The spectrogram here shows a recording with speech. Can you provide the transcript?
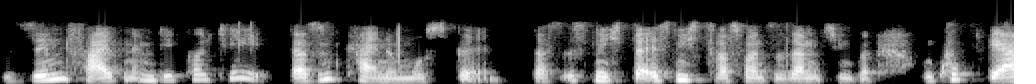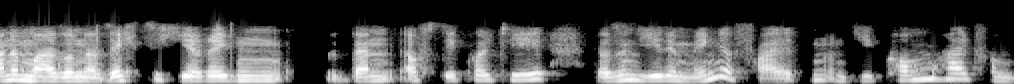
sind Falten im Dekolleté. Da sind keine Muskeln. Das ist nicht, da ist nichts, was man zusammenziehen kann. Und guckt gerne mal so einer 60-Jährigen dann aufs Dekolleté. Da sind jede Menge Falten und die kommen halt vom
